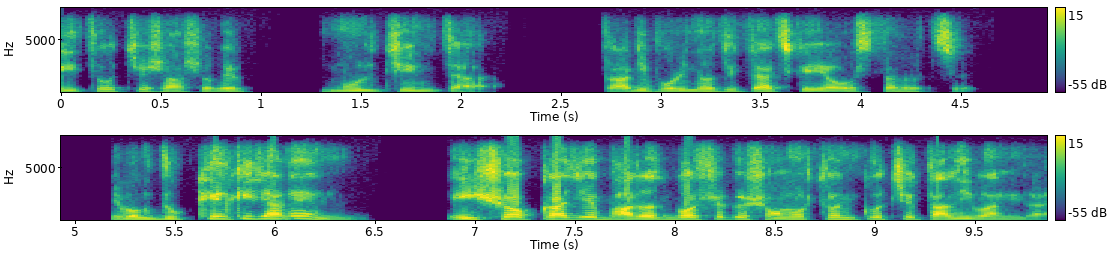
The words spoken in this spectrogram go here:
এই তো হচ্ছে শাসকের মূল চিন্তা। তারই পরিণতিতে আজকে এই অবস্থা হচ্ছে। এবং দুঃখের কি জানেন? এইসব কাজে ভারতবর্ষকে সমর্থন করছে তালিবানরা।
